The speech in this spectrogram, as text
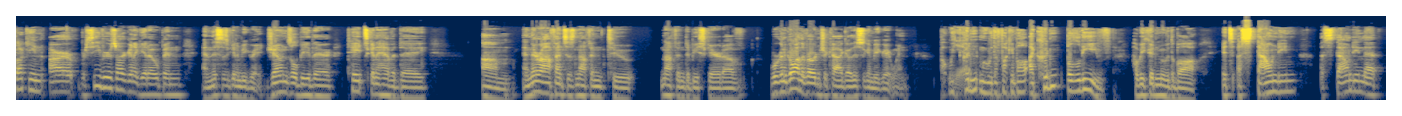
fucking our receivers are gonna get open, and this is gonna be great. Jones will be there. Tate's gonna have a day. Um, and their offense is nothing to nothing to be scared of. We're gonna go on the road in Chicago. This is gonna be a great win. But we Yeah. couldn't move the fucking ball. I couldn't believe how we couldn't move the ball. It's astounding, astounding that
